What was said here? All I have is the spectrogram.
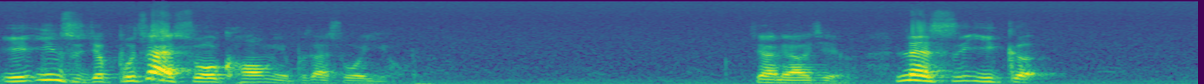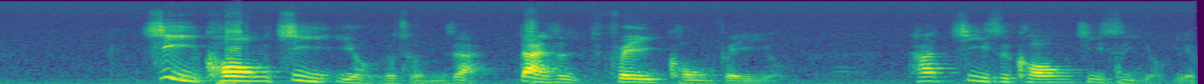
也因此就不再说空，也不再说有。这样了解了，那是一个既空既有的存在，但是非空非有。它既是空既是有，也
